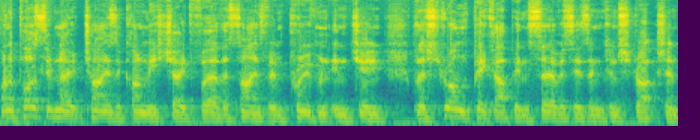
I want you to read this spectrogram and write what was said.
On a positive note, China's economy showed further signs of improvement in June with a strong pickup in services and construction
